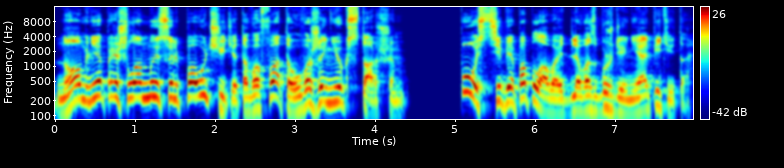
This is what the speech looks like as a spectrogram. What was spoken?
Но мне пришла мысль поучить этого фата уважению к старшим. Пусть себе поплавает для возбуждения аппетита.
